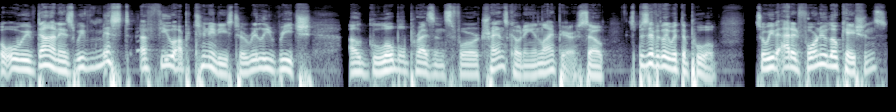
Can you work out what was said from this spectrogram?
but what we've done is we've missed a few opportunities to really reach a global presence for transcoding in LivePeer. So, specifically with the pool. So, we've added four new locations.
